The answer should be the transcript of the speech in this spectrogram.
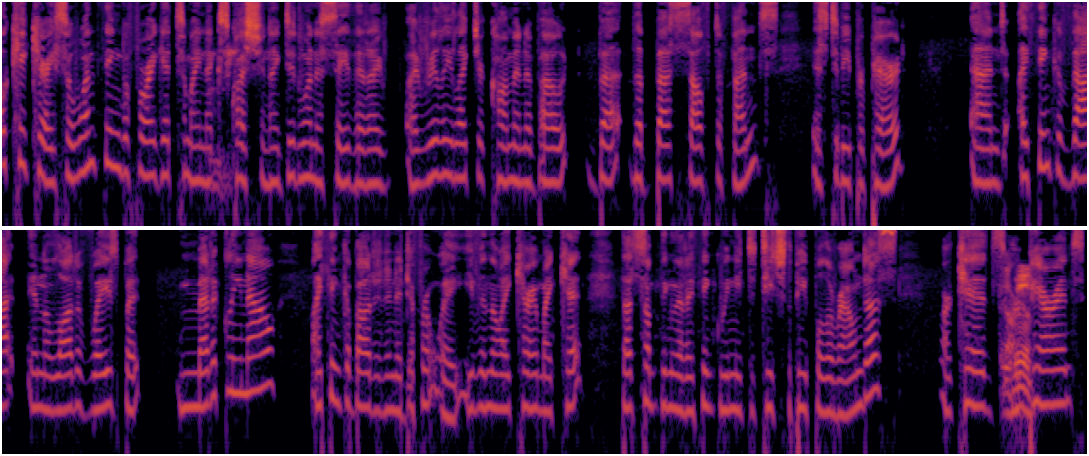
Okay, Kerry. So one thing before I get to my next question, I did want to say that I, I really liked your comment about be, the best self defense is to be prepared. And I think of that in a lot of ways, but medically now, I think about it in a different way. Even though I carry my kit, that's something that I think we need to teach the people around us, our kids, our parents,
